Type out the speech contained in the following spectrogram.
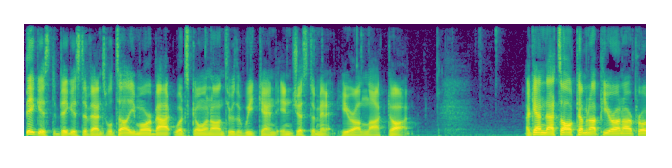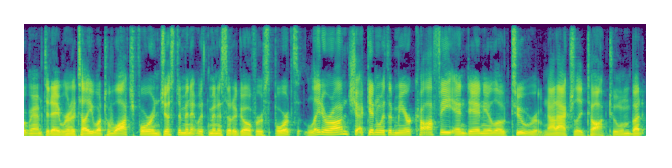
biggest, biggest events. We'll tell you more about what's going on through the weekend in just a minute here on Locked On. Again, that's all coming up here on our program today. We're going to tell you what to watch for in just a minute with Minnesota Gopher Sports. Later on, check in with Amir Coffey and Daniel Oturu. Not actually talk to them, but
